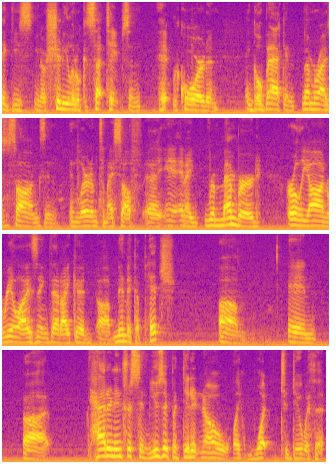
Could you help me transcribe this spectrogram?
take these you know shitty little cassette tapes and hit record and and go back and memorize the songs and, and learn them to myself. Uh, and, and I remembered early on realizing that I could uh, mimic a pitch, um, and uh, had an interest in music, but didn't know like what to do with it.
